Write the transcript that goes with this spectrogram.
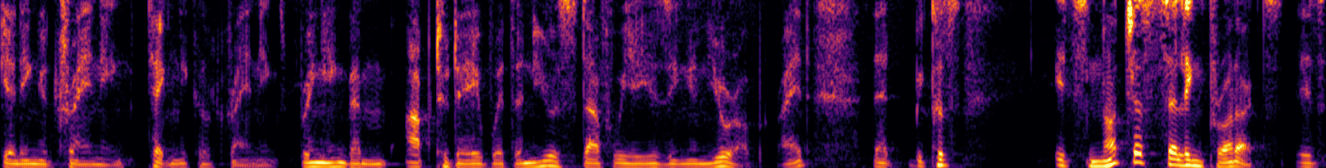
getting a training, technical trainings, bringing them up to date with the new stuff we are using in Europe, right? That because it's not just selling products. It's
